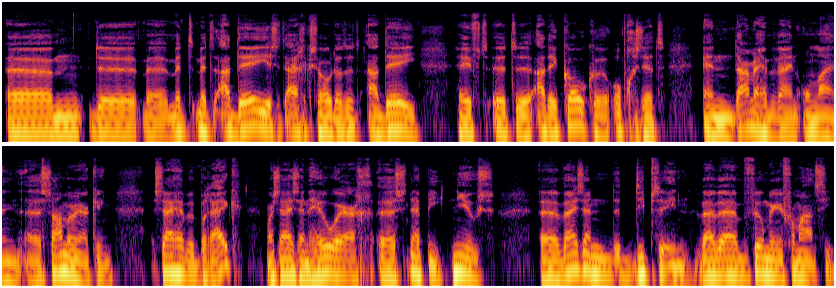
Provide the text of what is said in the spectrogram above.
Ehm, de, met, met AD is het eigenlijk zo dat het AD heeft het AD koken opgezet. En daarmee hebben wij een online uh, samenwerking. Zij hebben bereik, maar zij zijn heel erg uh, snappy, nieuws. Uh, wij zijn de diepte in. Wij, wij, hebben veel meer informatie.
